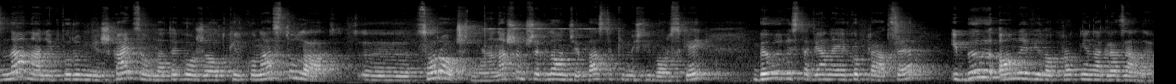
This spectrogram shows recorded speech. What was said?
znana niektórym mieszkańcom, dlatego że od kilkunastu lat y, corocznie na naszym przeglądzie plastyki myśliborskiej były wystawiane jego prace i były one wielokrotnie nagradzane.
